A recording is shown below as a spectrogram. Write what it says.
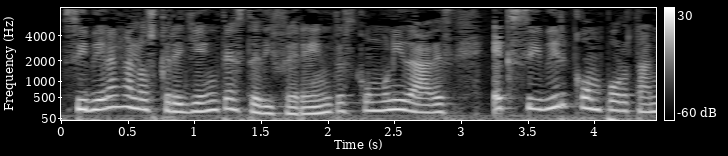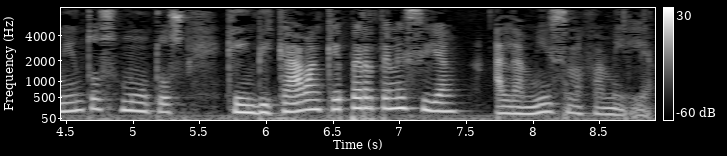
si vieran a los creyentes de diferentes comunidades exhibir comportamientos mutuos que indicaban que pertenecían a la misma familia.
